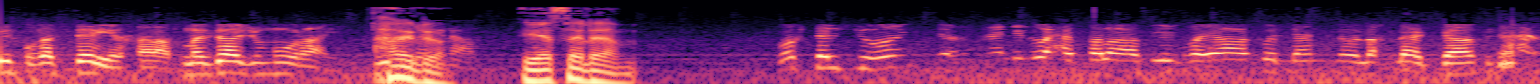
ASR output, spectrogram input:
يبغى السرير خلاص مزاجه مو رايق. حلو. يا سلام. وقت الجوع يعني الواحد خلاص يبغى ياكل لأنه الأخلاق جافله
